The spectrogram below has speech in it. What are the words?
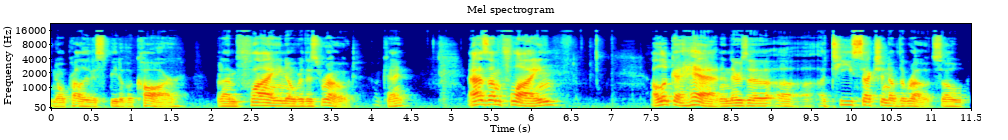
you know, probably the speed of a car but I'm flying over this road, okay? As I'm flying, I look ahead and there's a, a, a T section of the road. So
